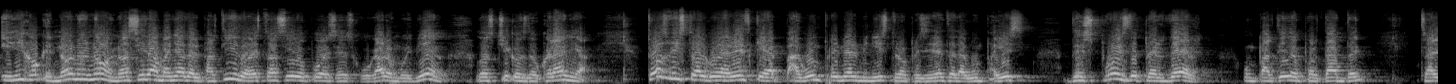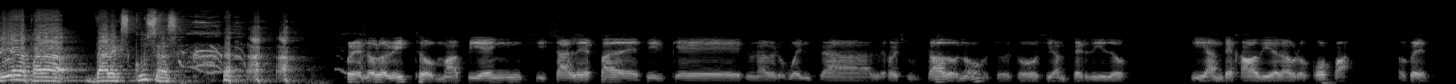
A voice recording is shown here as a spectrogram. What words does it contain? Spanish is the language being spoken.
y dijo que no, no, no, no ha sido la mañana del partido, esto ha sido, pues, es, jugaron muy bien los chicos de Ucrania. ¿Tú has visto alguna vez que algún primer ministro o presidente de algún país, después de perder un partido importante, saliera para dar excusas. Pues no lo he visto, más bien si sale para decir que es una vergüenza el resultado, ¿no? Sobre todo si han perdido y han dejado de ir la Eurocopa.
